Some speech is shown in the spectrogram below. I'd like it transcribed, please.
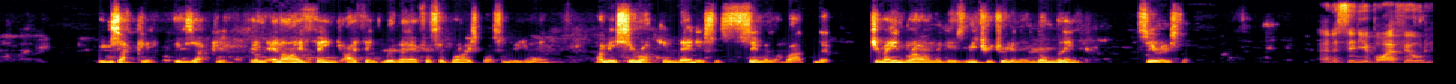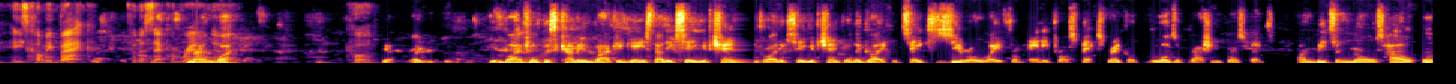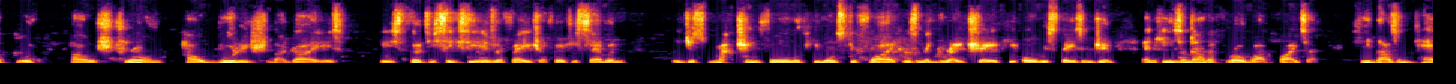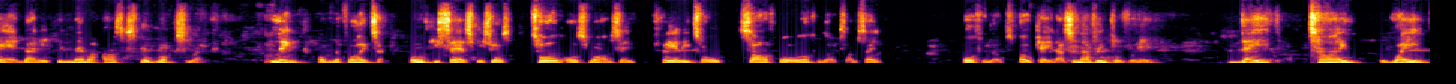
Exactly, exactly. And and I think I think we're there for surprise possibly, you know. I mean Sirotkin Dennis is similar, but the, Jermaine Brown against Dmitry Chudinov, don't blink. Seriously. And Asinja Byfield, he's coming back for the second round. Man, what? Go on. Yeah, like, is coming back against Alexei Yevchenko. Alexei Yevchenko, the guy who takes zero away from any prospect's record. Lots of Russian prospects unbeaten knows how awkward, how strong, how bullish that guy is. He's 36 years of age or 37. He's just matching forward. He wants to fight. He's in a great shape. He always stays in gym. And he's another throwback fighter. He doesn't care, Danny. He never asks for box weight length of the fighter. All he says, he says, tall or small? I'm saying fairly tall. Southpaw orthodox? I'm saying orthodox. Okay, that's enough info for him. Date, time, weight,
